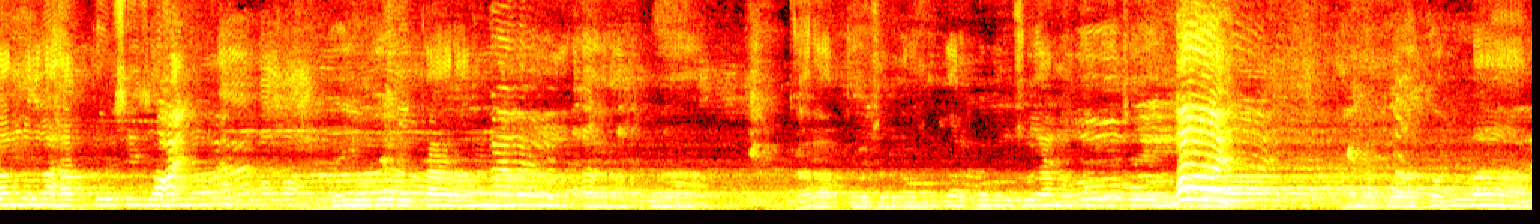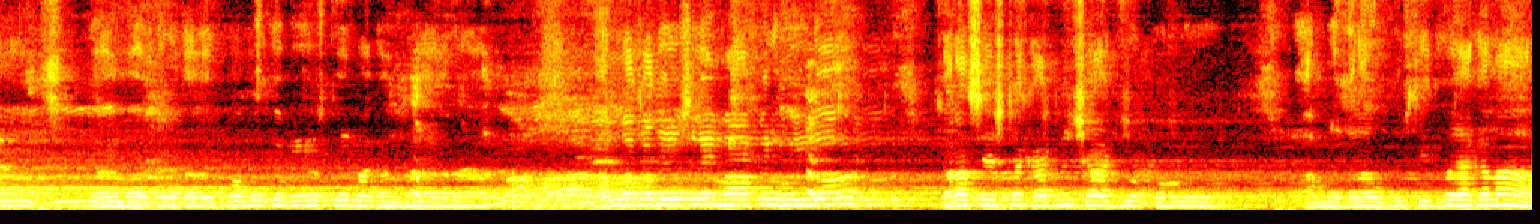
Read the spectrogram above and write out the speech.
আমরা হাত তুলছি আমরা করলাম তাদের আল্লাহ যাদের যারা চেষ্টা খাটনি সাহায্য করল আমরা যারা উপস্থিত হয়ে গেলাম,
